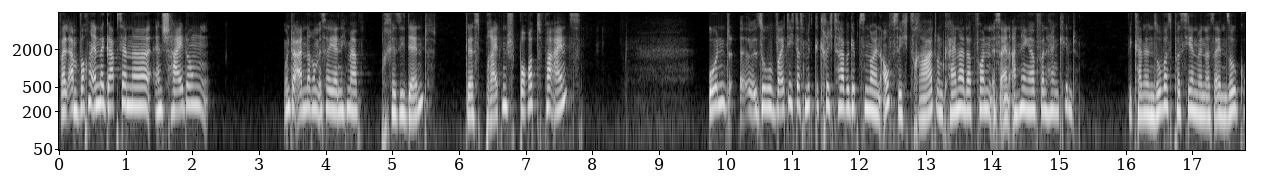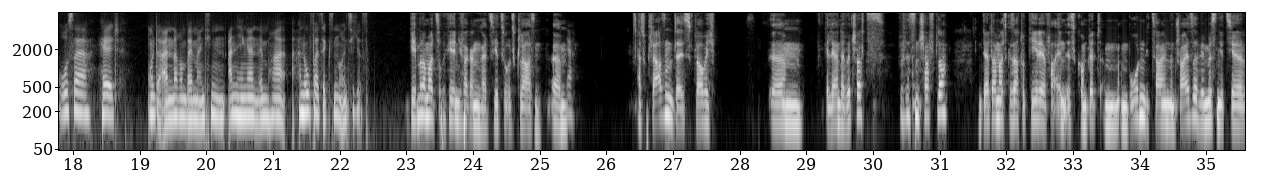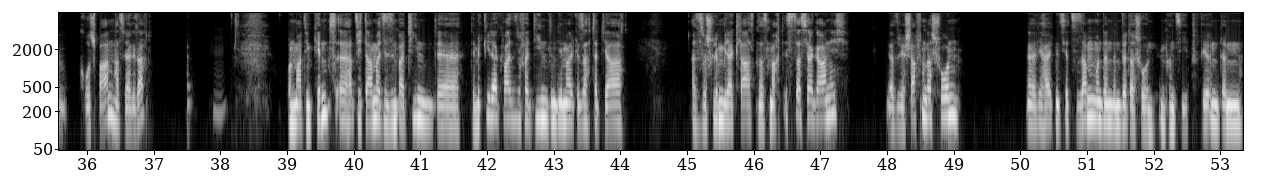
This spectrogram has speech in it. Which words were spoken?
Weil am Wochenende gab es ja eine Entscheidung, unter anderem ist er ja nicht mehr Präsident des Breitensportvereins. Und äh, soweit ich das mitgekriegt habe, gibt es einen neuen Aufsichtsrat und keiner davon ist ein Anhänger von Herrn Kind. Wie kann denn sowas passieren, wenn das ein so großer Held unter anderem bei manchen Anhängern im ha Hannover 96 ist. Gehen wir nochmal zurück hier in die Vergangenheit, hier zu uns Klasen. Ähm, ja. Also Klasen, der ist, glaube ich, ähm, gelernter Wirtschaftswissenschaftler. Und der hat damals gesagt, okay, der Verein ist komplett am, am Boden, die Zahlen sind scheiße, wir müssen jetzt hier groß sparen, hast du ja gesagt. Mhm. Und Martin Kind äh, hat sich damals die Sympathien der, der Mitglieder quasi so verdient, indem er halt gesagt hat, ja, also so schlimm wie der Klaassen das macht, ist das ja gar nicht. Also wir schaffen das schon. Äh, wir halten jetzt hier zusammen und dann, dann wird das schon im Prinzip. Wir, und dann,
